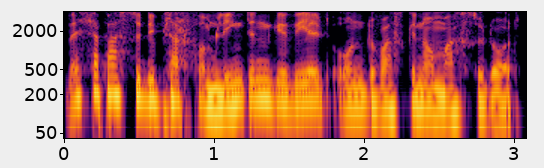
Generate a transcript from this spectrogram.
Weshalb hast du die Plattform LinkedIn gewählt und was genau machst du dort?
